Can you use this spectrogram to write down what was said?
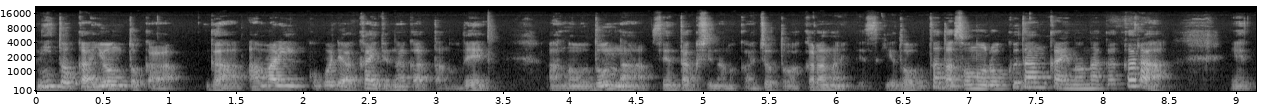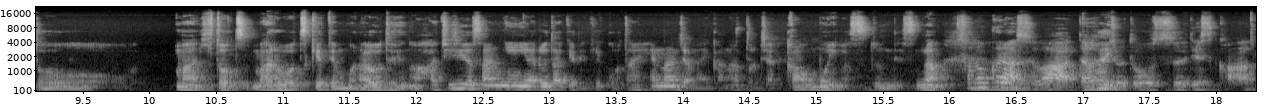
2とか4とかがあまりここには書いてなかったのであのどんな選択肢なのかちょっとわからないんですけどただその6段階の中からえっ、とまあ一つ丸をつけてもらうというのは83人やるだけで結構大変なんじゃないかなと若干思いはするんですがそのクラスは男女同数ですか、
